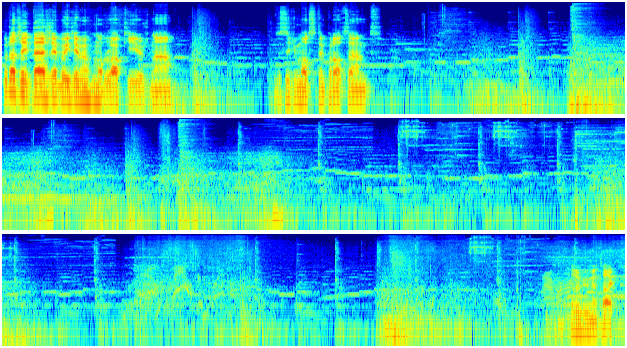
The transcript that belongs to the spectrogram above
Tu raczej też nie, bo idziemy w murloki już na dosyć mocny procent. Zrobimy tak.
